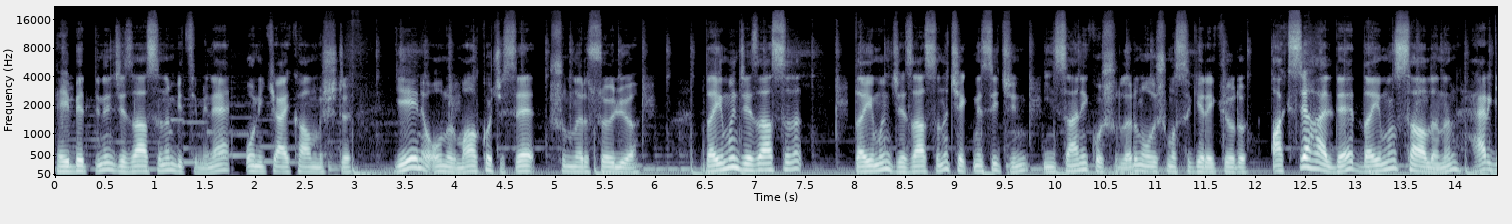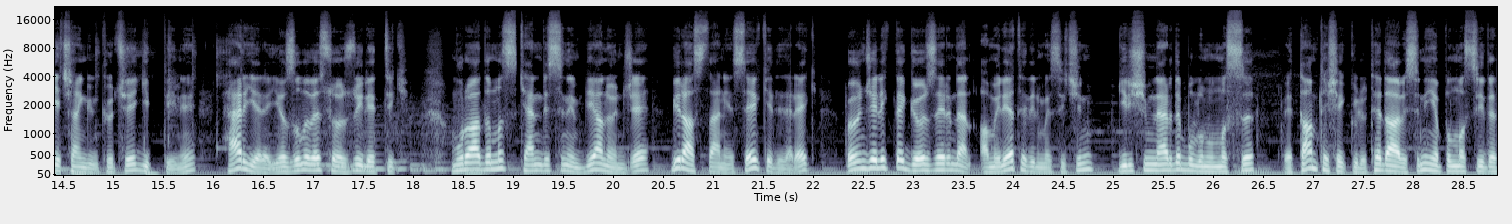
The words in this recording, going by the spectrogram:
Heybetli'nin cezasının bitimine 12 ay kalmıştı. Yeğeni Onur Malkoç ise şunları söylüyor. Dayımın cezasını dayımın cezasını çekmesi için insani koşulların oluşması gerekiyordu. Aksi halde dayımın sağlığının her geçen gün kötüye gittiğini her yere yazılı ve sözlü ilettik. Muradımız kendisinin bir an önce bir hastaneye sevk edilerek öncelikle gözlerinden ameliyat edilmesi için girişimlerde bulunulması ve tam teşekküllü tedavisinin yapılmasıydı.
